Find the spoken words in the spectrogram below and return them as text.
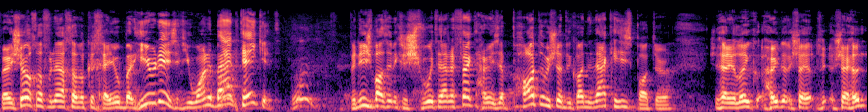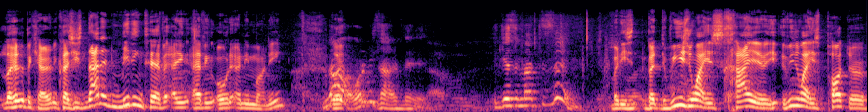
But But here it is. If you want it back, take it. Good. Vanish Balzan makes a shvur to that effect. How he's a potter because in that case he's potter. Because he's not admitting to having, having owed any money. No, what if he's not admitting? He gives him back the same. but he's but the reason why he's chayiv, the reason why he's potter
